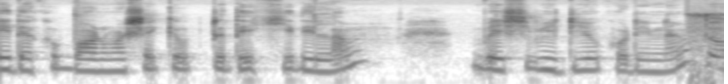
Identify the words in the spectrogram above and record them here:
এই দেখো বরমশাইকে একটু দেখিয়ে দিলাম। বেশি ভিডিও করি না। তো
